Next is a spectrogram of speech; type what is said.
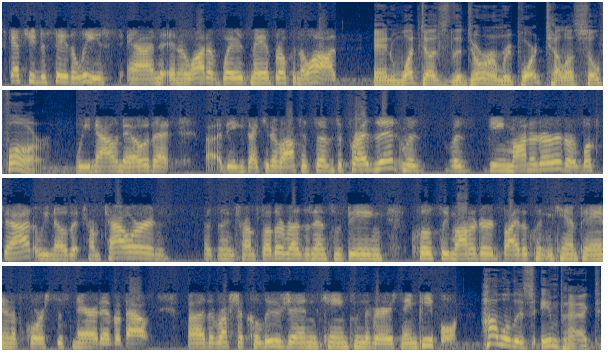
sketchy to say the least, and in a lot of ways may have broken the law. And what does the Durham report tell us so far? We now know that uh, the executive office of the president was was being monitored or looked at. We know that Trump Tower and President Trump's other residence was being closely monitored by the Clinton campaign, and of course, this narrative about uh, the Russia collusion came from the very same people. How will this impact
